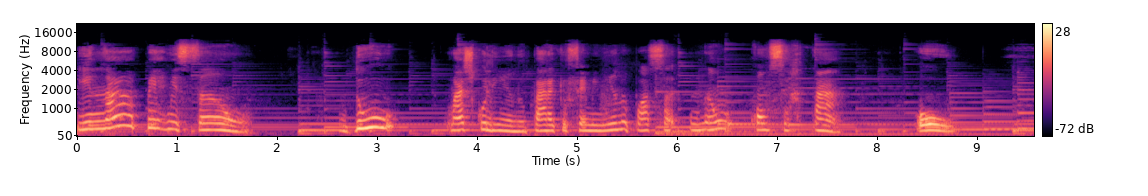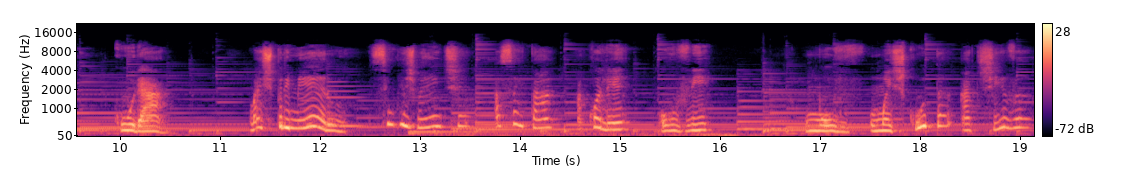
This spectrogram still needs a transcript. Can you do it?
E na permissão do masculino para que o feminino possa não consertar ou curar, mas primeiro simplesmente aceitar, acolher, ouvir, uma, uma escuta ativa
